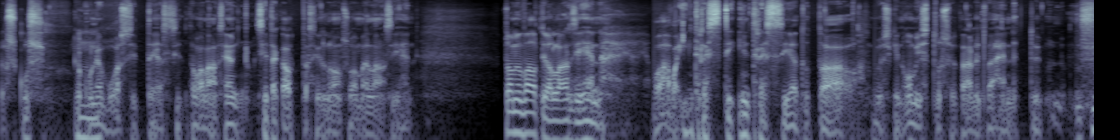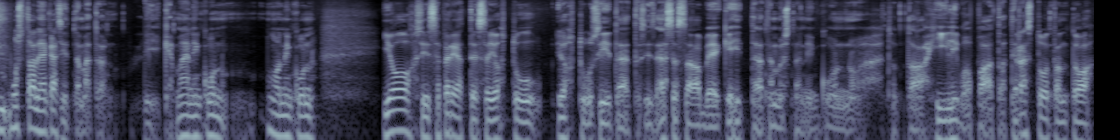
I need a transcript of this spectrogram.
joskus jokunen mm. vuosi sitten ja tavallaan sen, sitä kautta silloin Suomella on siihen, Suomen valtiolla on siihen vahva intressi, intressi ja tota, myöskin omistus, jota on nyt vähennetty. Musta oli ihan käsittämätön liike. Mä niin kuin, mulla niin kuin, Joo, siis se periaatteessa johtuu, johtuu siitä, että siis SSAB kehittää tämmöistä niin kuin, tota, hiilivapaata terästuotantoa,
